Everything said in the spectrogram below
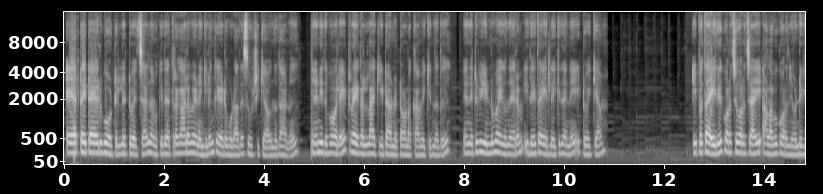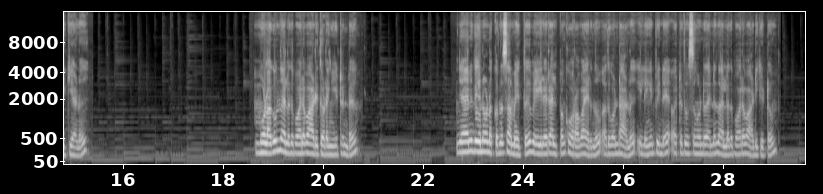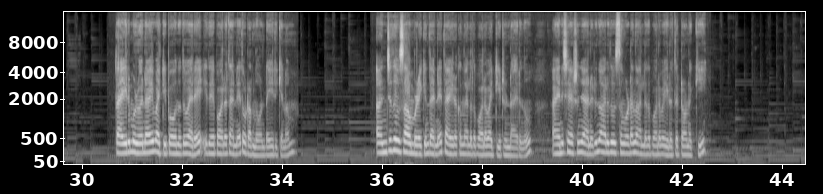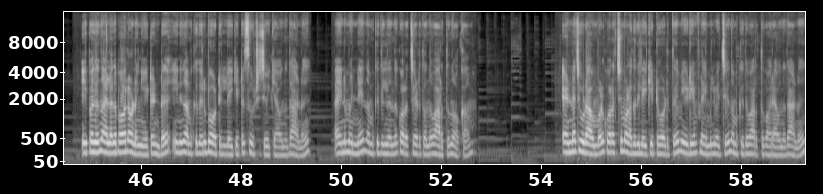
എയർ ടൈറ്റ് ആയ ഒരു ബോട്ടിലിൽ ഇട്ട് വെച്ചാൽ നമുക്കിത് എത്ര കാലം വേണമെങ്കിലും കേടുകൂടാതെ സൂക്ഷിക്കാവുന്നതാണ്. ഞാൻ ഇതുപോലെ ട്രേകളിലാക്കിയിട്ടാണ് കേട്ടോ ഉണക്കാൻ വെക്കുന്നത്. എന്നിട്ട് വീണ്ടും വൈകുന്നേരം ഇതേ തൈരിലേക്ക് തന്നെ ഇട്ട് വയ്ക്കാം ഇപ്പൊ തൈര് കുറച്ച് കുറച്ചായി അളവ് കുറഞ്ഞുകൊണ്ടിരിക്കുകയാണ് മുളകും നല്ലതുപോലെ വാടി തുടങ്ങിയിട്ടുണ്ട്. ഞാനിതിങ്ങനെ ഉണക്കുന്ന സമയത്ത് വെയിലൊരല്പം കുറവായിരുന്നു അതുകൊണ്ടാണ്. ഇല്ലെങ്കിൽ പിന്നെ ഒറ്റ ദിവസം കൊണ്ട് തന്നെ നല്ലതുപോലെ വാടി കിട്ടും. തൈര് മുഴുവനായി വറ്റിപ്പോകുന്നത് വരെ ഇതേപോലെ തന്നെ തുടർന്നുകൊണ്ടേയിരിക്കണം. അഞ്ച് ദിവസമാകുമ്പോഴേക്കും തന്നെ തൈരൊക്കെ നല്ലതുപോലെ വറ്റിയിട്ടുണ്ടായിരുന്നു. അതിനുശേഷം ഞാനൊരു നാല് ദിവസം കൂടെ നല്ലതുപോലെ വെയിലത്തിട്ട് ഉണക്കി. ഇപ്പം ഇത് നല്ലതുപോലെ ഉണങ്ങിയിട്ടുണ്ട്. ഇനി നമുക്കിതൊരു ബോട്ടിലേക്കിട്ട് സൂക്ഷിച്ചു വയ്ക്കാവുന്നതാണ് അതിന് മുന്നേ നമുക്കിതിൽ നിന്ന് കുറച്ചെടുത്തൊന്ന് വറുത്ത് നോക്കാം. എണ്ണ ചൂടാവുമ്പോൾ കുറച്ച് മുളക് ഇതിലേക്ക് ഇട്ട് കൊടുത്ത് മീഡിയം ഫ്ലെയിമിൽ വെച്ച് നമുക്കിത് വറുത്ത് കോരാവുന്നതാണ്.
